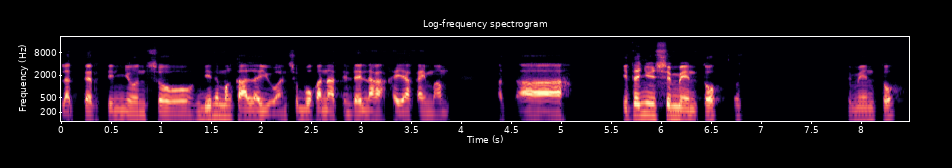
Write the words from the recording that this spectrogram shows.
lot 13 yon So, hindi naman kalayuan. Subukan natin dahil nakakaya kay ma'am. At ah kita niyo yung semento. Semento.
